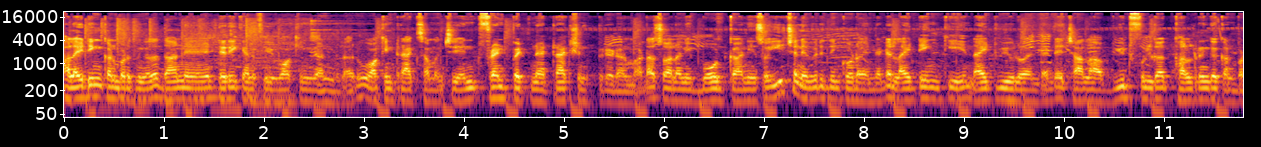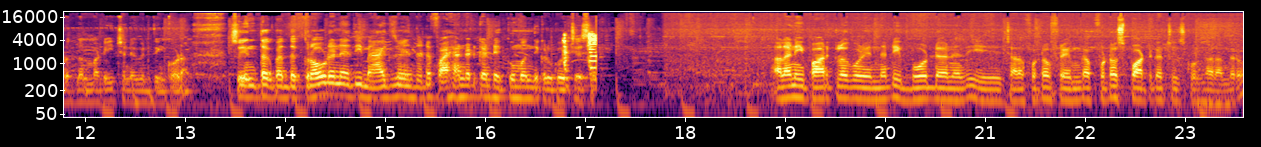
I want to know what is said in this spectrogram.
ఆ లైటింగ్ కనబడుతుంది కదా దాన్నే టెరీ కెనఫీ వాకింగ్ అంటారు. వాకింగ్ ట్రాక్ సంబంధించి ఫ్రంట్ పెట్టిన అట్రాక్షన్ పీరియడ్ అనమాట సో అలానే బోర్డ్ కానీ సో ఈచ్ అండ్ ఎవ్రీథింగ్ కూడా ఏంటంటే లైటింగ్కి నైట్ వ్యూలో ఏంటంటే చాలా బ్యూటిఫుల్గా కలరింగ్గా కనబడుతుంది అనమాట ఈచ్ అండ్ ఎవ్రీథింగ్ కూడా. సో ఇంత పెద్ద క్రౌడ్ అనేది మ్యాక్సిమం ఏంటంటే ఫైవ్ హండ్రెడ్ కంటే ఎక్కువ మంది ఇక్కడికి వచ్చేసారు. అలానే ఈ పార్క్లో కూడా ఏంటంటే ఈ బోర్డు అనేది చాలా ఫోటో ఫ్రేమ్గా ఫోటో స్పాట్గా చూసుకుంటున్నారు అందరూ.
